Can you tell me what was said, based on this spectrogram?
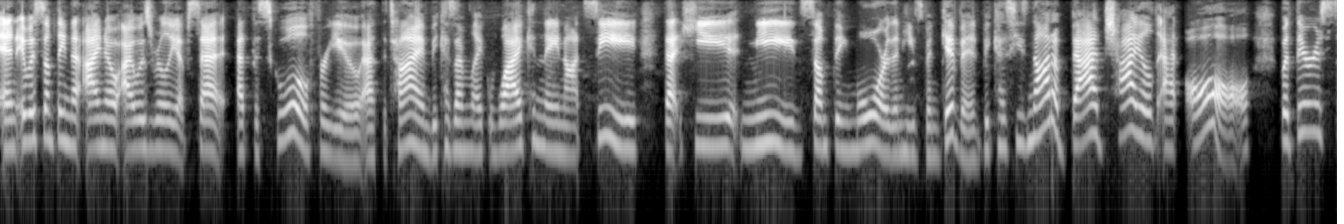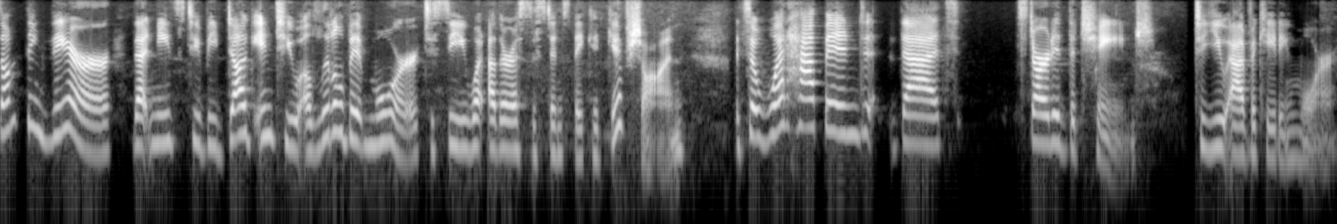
And it was something that I know I was really upset at the school for you at the time because I'm like, why can they not see that he needs something more than he's been given? Because he's not a bad child at all, but there is something there that needs to be dug into a little bit more to see what other assistance they could give Sean. So, what happened that started the change to you advocating more?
